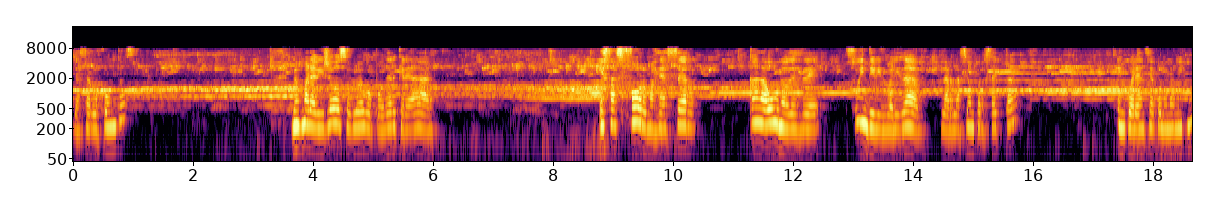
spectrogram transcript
de hacerlo juntos? ¿No es maravilloso luego poder crear esas formas de hacer cada uno desde su individualidad, la relación perfecta en coherencia con uno mismo?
